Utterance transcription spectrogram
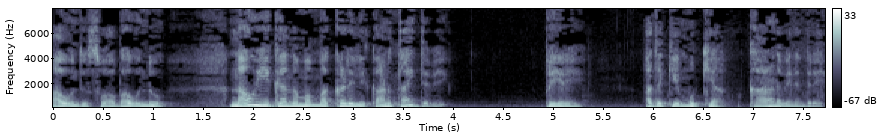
ಆ ಒಂದು ಸ್ವಭಾವವನ್ನು ನಾವು ಈಗ ನಮ್ಮ ಮಕ್ಕಳಲ್ಲಿ ಕಾಣುತ್ತಾ ಇದ್ದೇವೆ. ಪ್ರಿಯರೇ, ಅದಕ್ಕೆ ಮುಖ್ಯ ಕಾರಣವೇನೆಂದರೆ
